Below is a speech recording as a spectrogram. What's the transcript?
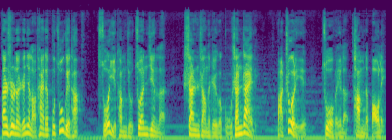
但是呢，人家老太太不租给他，所以他们就钻进了山上的这个古山寨里，把这里。作为了他们的堡垒。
